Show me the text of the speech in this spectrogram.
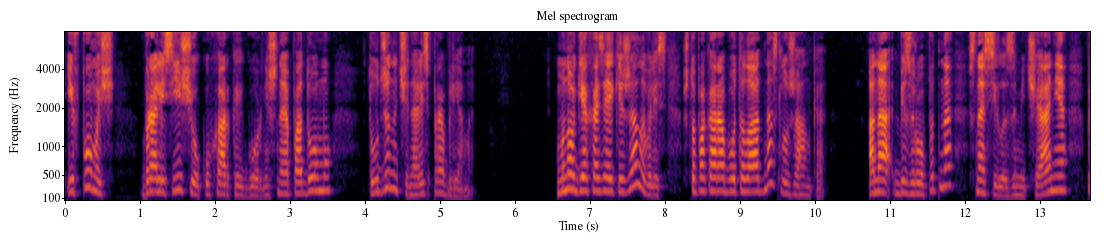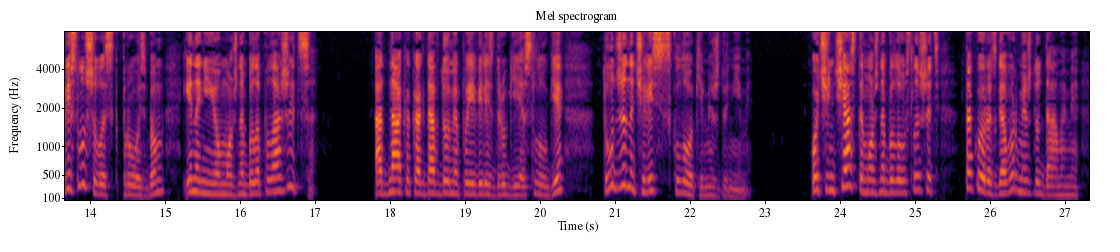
и в помощь брались еще кухарка и горничная по дому, тут же начинались проблемы. Многие хозяйки жаловались, что пока работала одна служанка, она безропотно сносила замечания, прислушивалась к просьбам, и на нее можно было положиться. Однако, когда в доме появились другие слуги, тут же начались склоки между ними. Очень часто можно было услышать такой разговор между дамами —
